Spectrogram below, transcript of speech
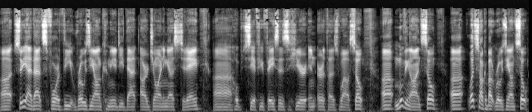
Uh, so yeah, that's for the Roseon community that are joining us today. Uh, hope to see a few faces here in Ertha as well. So uh, moving on. So uh, let's talk about Roseon. So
